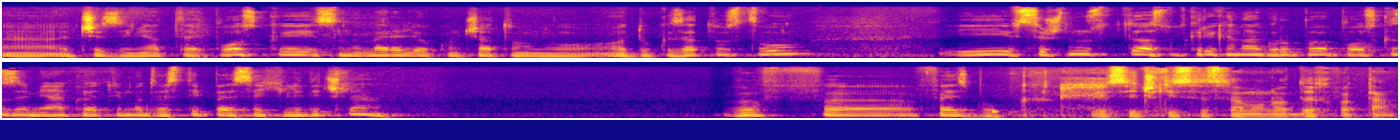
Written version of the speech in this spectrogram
а, че Земята е плоска и са намерили окончателно доказателство. И всъщност аз открих една група Плоска земя, която има 250 хиляди члена в а, Фейсбук. И всички се самонадъхват там.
